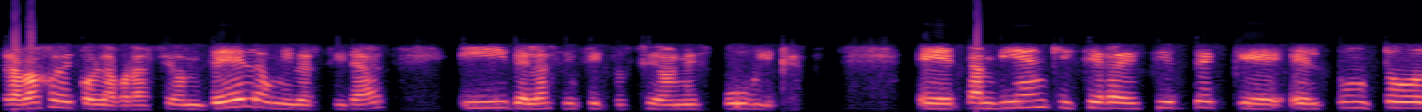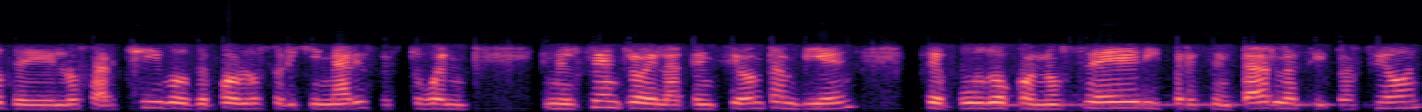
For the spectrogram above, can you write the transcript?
trabajo de colaboración de la universidad y de las instituciones públicas. Eh, también quisiera decirte que el punto de los archivos de pueblos originarios estuvo en, en el centro de la atención también, se pudo conocer y presentar la situación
